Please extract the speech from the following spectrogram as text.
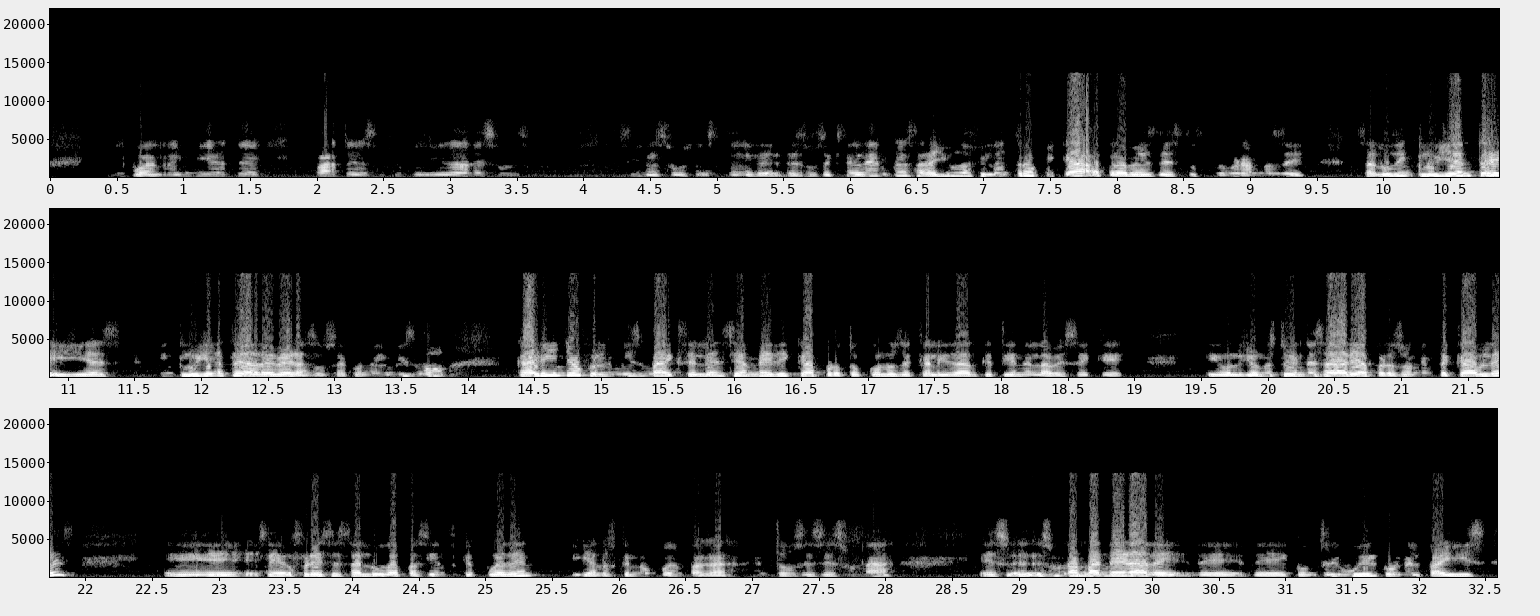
el cual reinvierte parte de sus utilidades o de sus, este, de, a ayuda filantrópica a través de estos programas de salud incluyente y es incluyente de veras, o sea, con el mismo cariño, con la misma excelencia médica, protocolos de calidad que tiene el ABC que, digo, yo no estoy en esa área, pero son impecables eh, se ofrece salud a pacientes que pueden y a los que no pueden pagar. Entonces es una es, es una manera de, de, contribuir con el país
